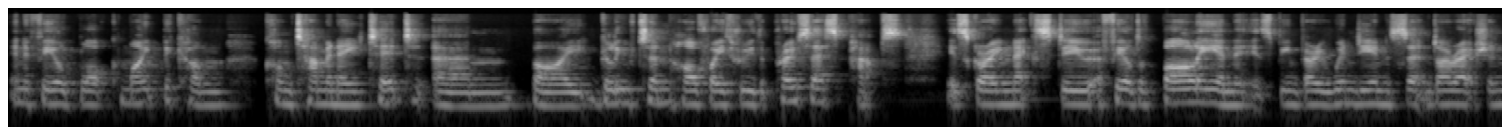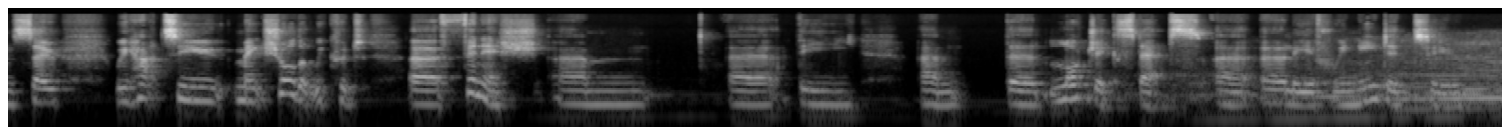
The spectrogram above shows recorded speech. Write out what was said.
in a field block might become contaminated um, by gluten halfway through the process. Perhaps it's growing next to a field of barley and it's been very windy in a certain direction. So we had to make sure that we could uh, finish um, uh, the um, the logic steps uh, early if we needed to.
